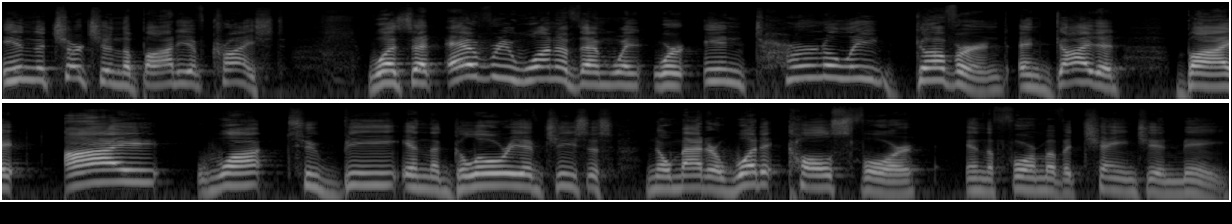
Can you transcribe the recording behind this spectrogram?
in the church, in the body of Christ, was that every one of them were internally governed and guided by I want to be in the glory of Jesus no matter what it calls for in the form of a change in me.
